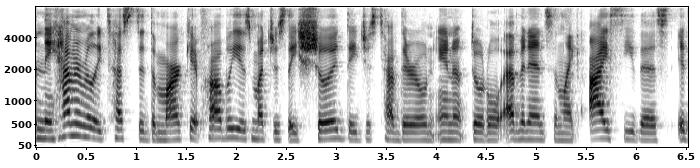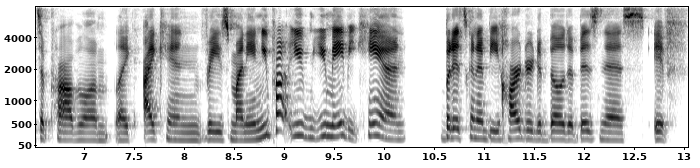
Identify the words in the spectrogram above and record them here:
and they haven't really tested the market probably as much as they should. They just have their own anecdotal evidence and like I see this, it's a problem. Like I can raise money, and you probably you you maybe can, but it's going to be harder to build a business if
